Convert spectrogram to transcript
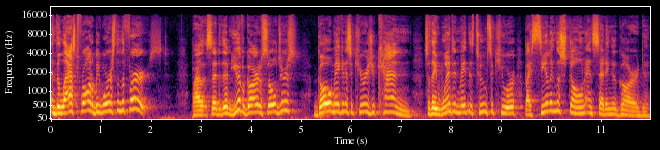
And the last fraud will be worse than the first. Pilate said to them, You have a guard of soldiers? Go make it as secure as you can. So they went and made the tomb secure by sealing the stone and setting a guard.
